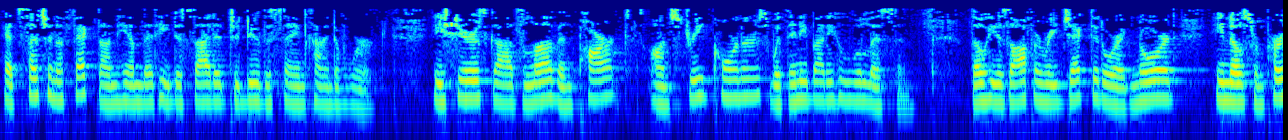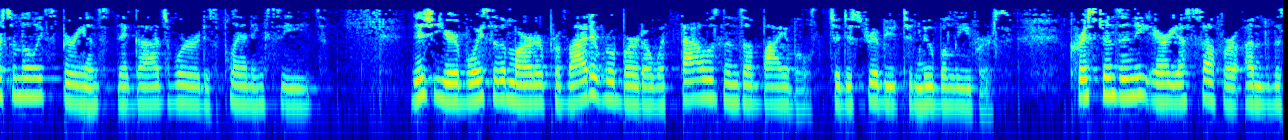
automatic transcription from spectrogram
had such an effect on him that he decided to do the same kind of work. He shares God's love in parks, on street corners, with anybody who will listen. Though he is often rejected or ignored, he knows from personal experience that God's word is planting seeds. This year, Voice of the Martyr provided Roberto with thousands of Bibles to distribute to new believers. Christians in the area suffer under the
